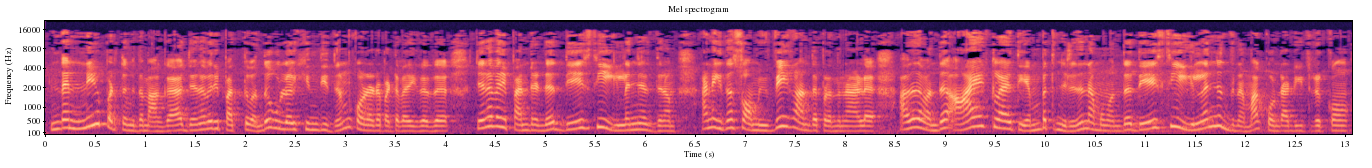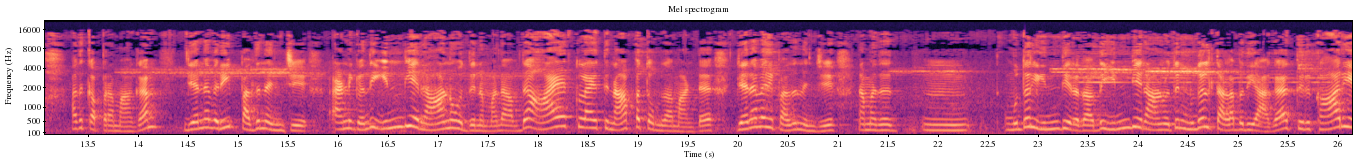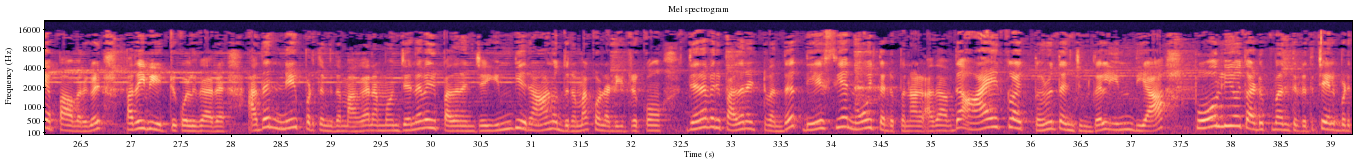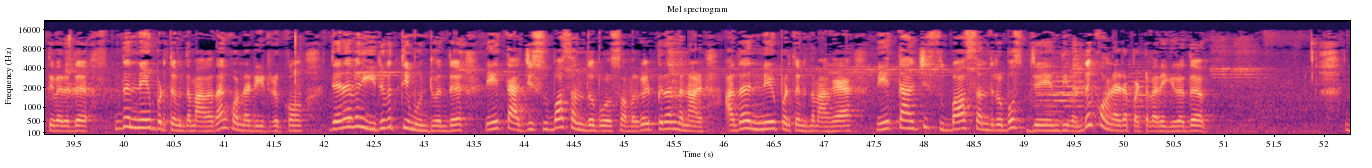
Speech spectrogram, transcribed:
இந்த நினைவுபடுத்தும் விதமாக ஜனவரி பத்து வந்து உலக ஹிந்தி தினம் கொண்டாடப்பட்டு வருகிறது. ஜனவரி பன்னெண்டு தேசிய இளைஞர் தினம். அன்னைக்கு தான் சுவாமி விவேகானந்தர் பிறந்த நாள். அதில் வந்து ஆயிரத்தி தொள்ளாயிரத்தி எண்பத்தஞ்சிலேருந்து நம்ம வந்து தேசிய இளைஞர் தினமாக கொண்டாடிட்டு இருக்கோம். அதுக்கப்புறமாக ஜனவரி பதினஞ்சு அன்னைக்கு வந்து இந்திய இராணுவ தினம். அதாவது ஆயிரத்தி தொள்ளாயிரத்தி நாற்பத்தொம்பதாம் ஆண்டு ஜனவரி பதினஞ்சு நமது முதல் இந்தியர் அதாவது இந்திய ராணுவத்தின் முதல் தளபதியாக திரு காரியப்பா அவர்கள் பதவியேற்றுக் கொள்கிறார். அதை நினைவுபடுத்தும் விதமாக நம்ம ஜனவரி பதினஞ்சு இந்திய ராணுவ தினமாக கொண்டாடிட்டு இருக்கோம். ஜனவரி பதினெட்டு வந்து தேசிய நோய் தடுப்பு நாள் அதாவது ஆயிரத்தி தொள்ளாயிரத்தி தொண்ணூத்தஞ்சு முதல் இந்தியா போலியோ தடுப்பு மருந்து திட்டத்தை செயல்படுத்தி வருது. இதை நினைவுபடுத்தும் விதமாக தான் கொண்டாடிட்டு இருக்கோம். ஜனவரி இருபத்தி மூன்று வந்து நேதாஜி சுபாஷ் சந்திர போஸ் அவர்கள் பிறந்த நாள். அதை நினைவுபடுத்தும் விதமாக நேதாஜி சுபாஷ் சந்திர போஸ் ஜெயந்தி வந்து கொண்டாடப்பட்டு வருகிறது.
